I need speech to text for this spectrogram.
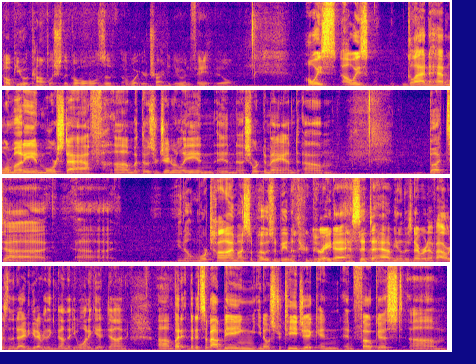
help you accomplish the goals of, of what you're trying to do in Fayetteville? always always glad to have more money and more staff, um, but those are generally in in uh, short demand. Um, but uh, uh, you know, more time, I suppose, would be another Yeah, great asset to have. You know, there's never enough hours in the day to get everything done that you want to get done. Um, but but it's about being you know strategic and and focused um,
